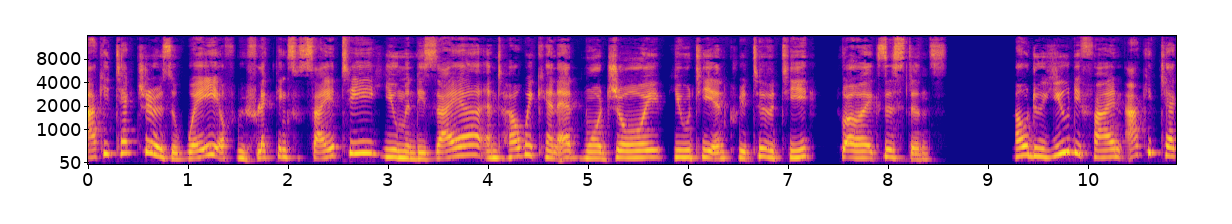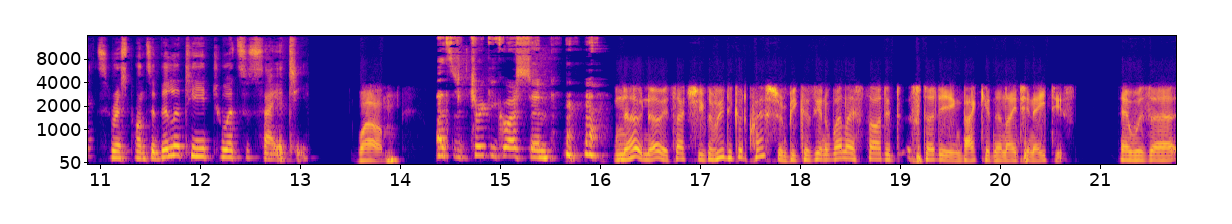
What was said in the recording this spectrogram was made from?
Architecture is a way of reflecting society, human desire, and how we can add more joy, beauty, and creativity to our existence. How do you define architects' responsibility towards society? Wow. That's a tricky question. no, no, it's actually a really good question because, you know, when I started studying back in the 1980s, there was a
